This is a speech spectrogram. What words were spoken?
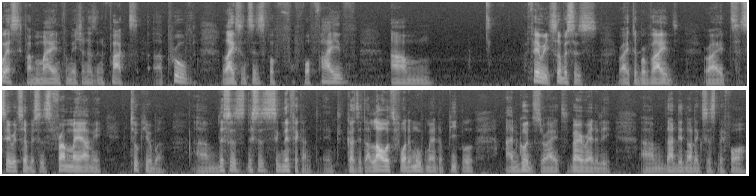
US, from my information, has in fact approved licenses for, for five um, ferry services, right, to provide, right, ferry services from Miami to Cuba. Um, this is this is significant because it allows for the movement of people and goods, right, very readily. Um, that did not exist before,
